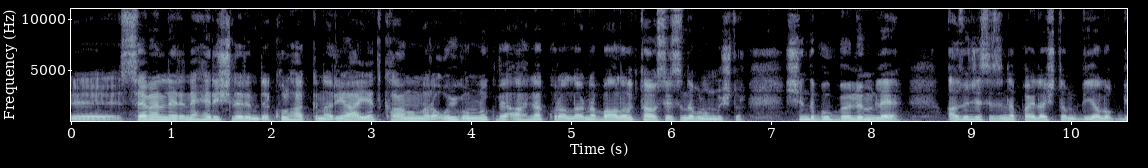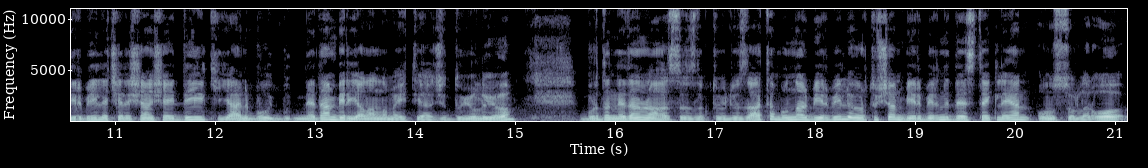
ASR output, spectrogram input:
E, sevenlerine her işlerinde kul hakkına riayet, kanunlara uygunluk ve ahlak kurallarına bağlılık tavsiyesinde bulunmuştur. Şimdi bu bölümle az önce sizinle paylaştığım diyalog birbiriyle çelişen şey değil ki. Yani bu, bu neden bir yalanlama ihtiyacı duyuluyor? Burada neden rahatsızlık duyuluyor? Zaten bunlar birbiriyle örtüşen, birbirini destekleyen unsurlar. O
